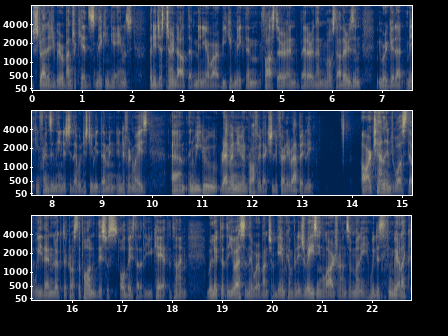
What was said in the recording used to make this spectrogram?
strategy. We were a bunch of kids making games, but it just turned out that many of our, we could make them faster and better than most others. And we were good at making friends in the industry that would distribute them in, in different ways. Um, and we grew revenue and profit actually fairly rapidly our challenge was that we then looked across the pond. This was all based out of the UK at the time. We looked at the US and there were a bunch of game companies raising large rounds of money. We just we were like,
